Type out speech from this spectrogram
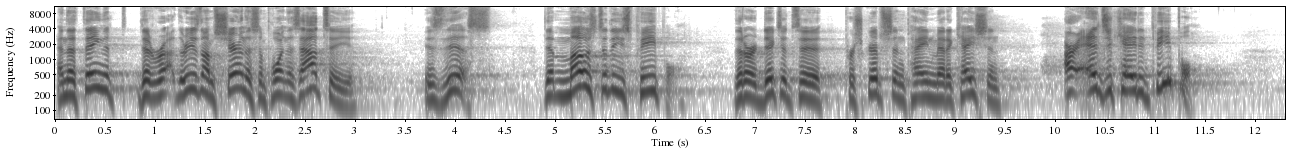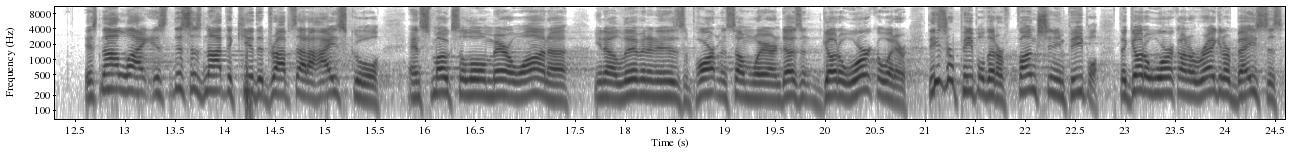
And the thing that, that the reason I'm sharing this and pointing this out to you is this that most of these people that are addicted to prescription pain medication are educated people. It's not like, it's, this is not the kid that drops out of high school and smokes a little marijuana, you know, living in his apartment somewhere and doesn't go to work or whatever. These are people that are functioning people that go to work on a regular basis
